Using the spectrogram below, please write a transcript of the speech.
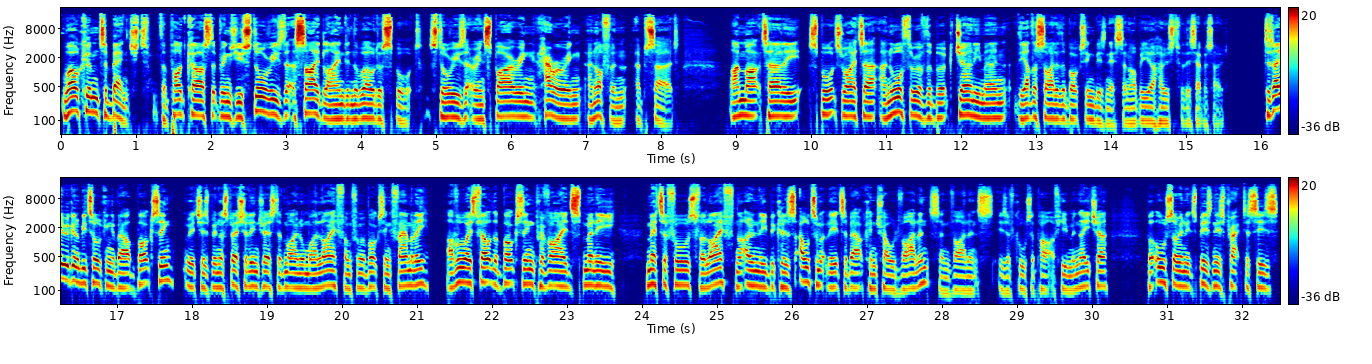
Welcome to Benched, the podcast that brings you stories that are sidelined in the world of sport. Stories that are inspiring, harrowing, and often absurd. I'm Mark Turley, sports writer and author of the book Journeyman The Other Side of the Boxing Business, and I'll be your host for this episode. Today we're going to be talking about boxing, which has been a special interest of mine all my life. I'm from a boxing family. I've always felt that boxing provides many metaphors for life, not only because ultimately it's about controlled violence, and violence is, of course, a part of human nature, but also in its business practices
